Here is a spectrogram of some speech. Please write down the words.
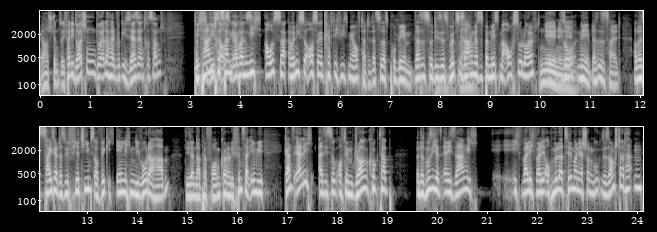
ja, stimmt so. Ich fand die deutschen Duelle halt wirklich sehr, sehr interessant. Total interessant, aber nicht, aussa aber nicht so aussagekräftig, wie ich es mir erhofft hatte. Das ist so das Problem. Das ist so dieses, würdest du Ja. sagen, dass es beim nächsten Mal auch so läuft? Nee, nee, so, nee. nee. das ist es halt. Aber es zeigt halt, dass wir vier Teams auf wirklich ähnlichem Niveau da haben, die dann da performen können. Und ich finde es halt irgendwie, ganz ehrlich, als ich so auf dem Draw geguckt habe, und das muss ich jetzt ehrlich sagen, ich, ich, weil ich, weil auch Müller-Tillmann ja schon einen guten Saisonstart hatten,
